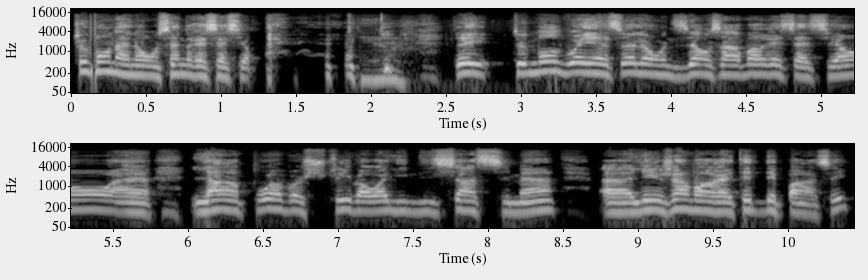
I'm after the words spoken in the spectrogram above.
tout le monde annonçait une récession. Tout le monde voyait ça, là, on disait on s'en va en récession, euh, l'emploi va chuter, il va y avoir des licenciements, euh, les gens vont arrêter de dépenser.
